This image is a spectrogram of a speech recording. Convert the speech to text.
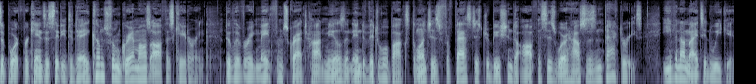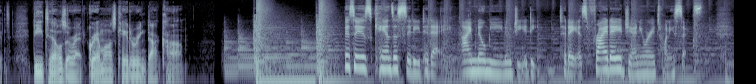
Support for Kansas City Today comes from Grandma's Office Catering, delivering made from scratch hot meals and individual boxed lunches for fast distribution to offices, warehouses, and factories, even on nights and weekends. Details are at grandmascatering.com. This is Kansas City Today. I'm Nomin Ujiyediin. Today is Friday, January 26th.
